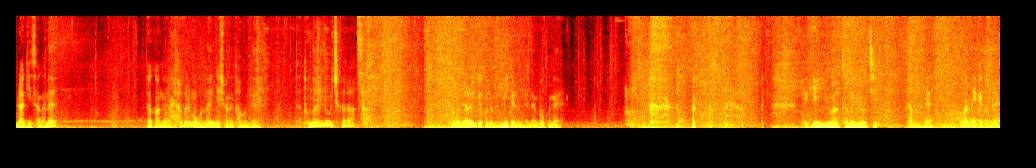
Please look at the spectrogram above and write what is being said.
ラギンさんがね。だからね食べるものがないんでしょうね多分ね。隣のうちからたまに歩いてくの見てるんでね僕ね。原因は隣のうち多分ね分かんないけどね。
